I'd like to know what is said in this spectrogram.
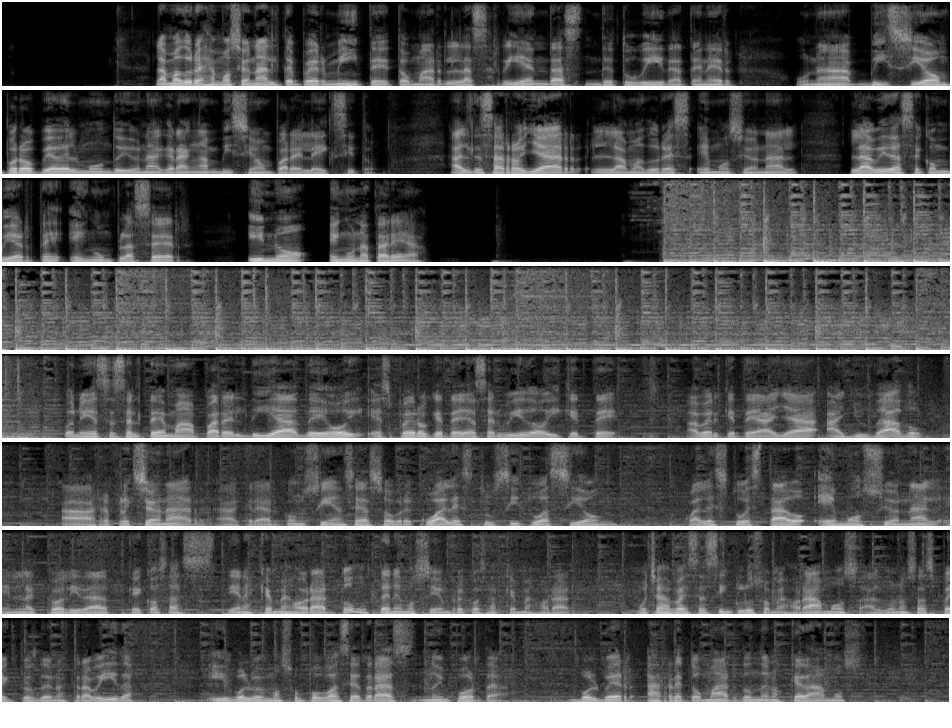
La madurez emocional te permite tomar las riendas de tu vida, tener una visión propia del mundo y una gran ambición para el éxito. Al desarrollar la madurez emocional, la vida se convierte en un placer y no en una tarea. Bueno, y ese es el tema para el día de hoy. Espero que te haya servido y que te, a ver, que te haya ayudado a reflexionar, a crear conciencia sobre cuál es tu situación, cuál es tu estado emocional en la actualidad, qué cosas tienes que mejorar. Todos tenemos siempre cosas que mejorar. Muchas veces incluso mejoramos algunos aspectos de nuestra vida y volvemos un poco hacia atrás. No importa, volver a retomar donde nos quedamos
